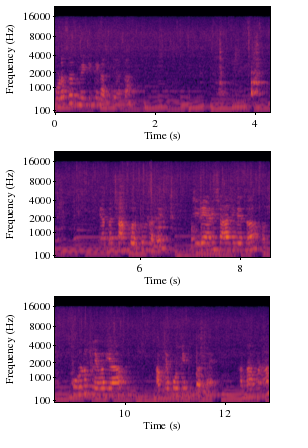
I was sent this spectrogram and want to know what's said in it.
थोडंसंच मीठ इथे घालते आता. हे आता छान परतून झालंय. जिरे आणि शहा जिरेचं पूर्ण फ्लेवर या आपल्या फोडणीत आहे आता आपण हा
